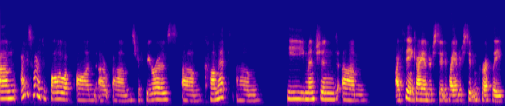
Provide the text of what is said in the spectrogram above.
Um, I just wanted to follow up on uh, um, Mr. Firo's um, comment. Um, he mentioned, um, I think I understood, if I understood him correctly,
